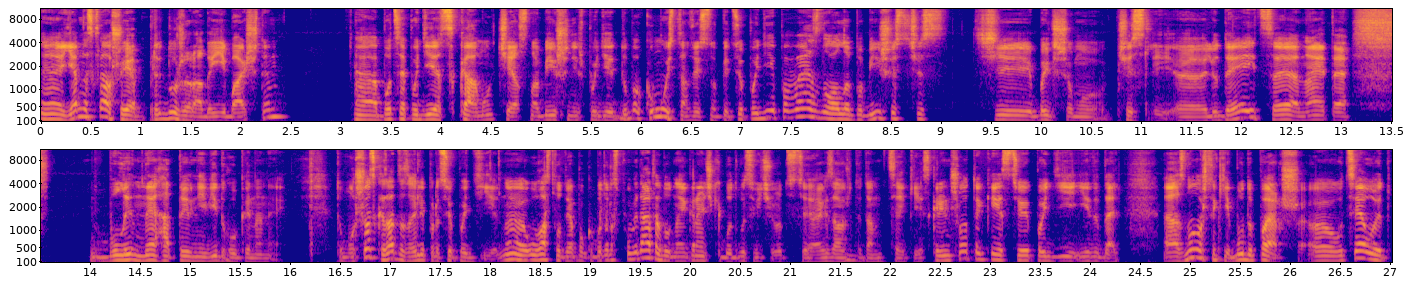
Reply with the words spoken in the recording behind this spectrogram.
е, я б не сказав, що я дуже радий її бачити. Е, Бо це подія з каму, чесно, більше, ніж подія дуба. Комусь там, звісно, під цю подію повезло, але по більшості чи більшому числі е, людей це, знаєте, були негативні відгуки на неї. Тому що сказати взагалі про цю подію? Ну, у вас тут я поки буду розповідати, тут на екранчику будуть висвічуватися, як завжди, там всякі скріншотики з цієї події і так далі. Е, Знову ж таки, буде перше. Е, Оце от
